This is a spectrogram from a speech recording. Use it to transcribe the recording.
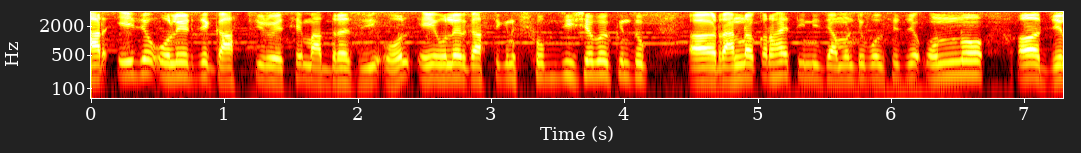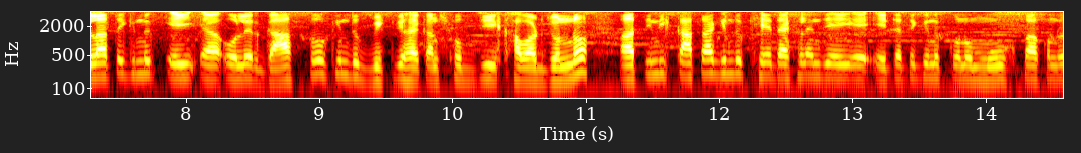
আর এই যে ওলের যে গাছটি রয়েছে, মাদ্রাজি ওল, এই ওলের গাছটি কিন্তু সবজি হিসেবেও কিন্তু রান্না করা হয়। তিনি যেমনটি বলছে যে অন্য জেলাতে কিন্তু এই ওলের গাছও কিন্তু বিক্রি হয় কারণ সবজি খাওয়ার জন্য। তিনি কাঁচা কিন্তু খেয়ে দেখলেন যে এটাতে কিন্তু কোনো মুখ বা কোনো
